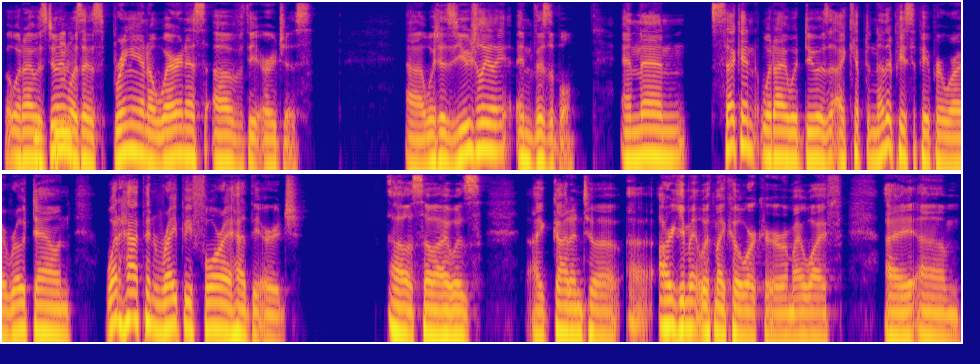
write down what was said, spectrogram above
But what I was doing was I was bringing an awareness of the urges, uh, which is usually invisible. And then second, what I would do is I kept another piece of paper where I wrote down what happened right before I had the urge. Oh, so I was I got into a, a argument with my coworker or my wife. I um,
